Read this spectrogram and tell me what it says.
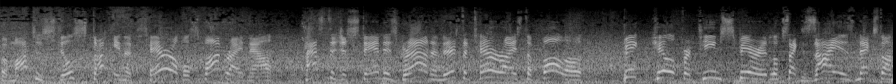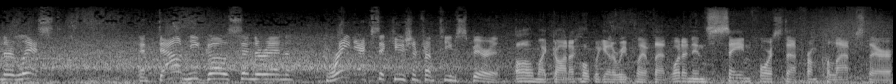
but Matu's still stuck in a terrible spot right now. Has to just stand his ground, and there's the Terrorize to follow. Big kill for Team Spirit. Looks like Zai is next on their list. And down he goes, Cinderin. Great execution from Team Spirit. Oh my god, I hope we get a replay of that. What an insane force step from Collapse there.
